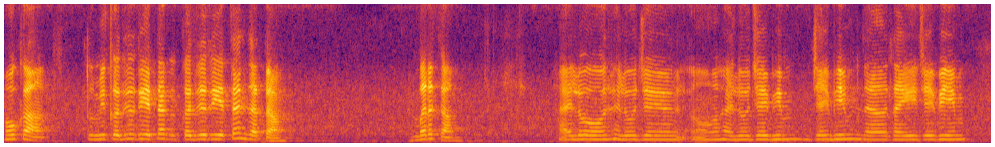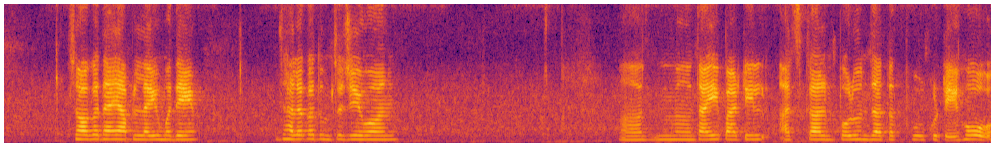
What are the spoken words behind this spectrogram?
हो का? तुम्ही कधीतरी येता का? कधीतरी येता आणि जाता? बरं का? हॅलो हॅलो जय हॅलो जय भीम जय भीम ताई जय भीम. स्वागत आहे आपल्या लाईव्हमध्ये झालं का तुमचं जेवण? ताई पाटील आजकाल पळून जातात कुठे? हो.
